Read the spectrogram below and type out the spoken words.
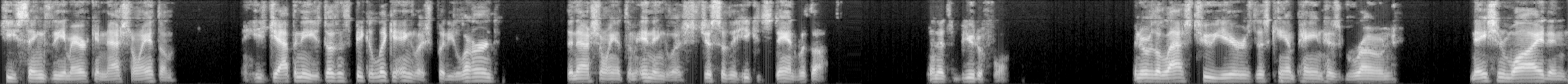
he sings the American national anthem. He's Japanese, doesn't speak a lick of English, but he learned the national anthem in English just so that he could stand with us. And it's beautiful. And over the last two years, this campaign has grown nationwide and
